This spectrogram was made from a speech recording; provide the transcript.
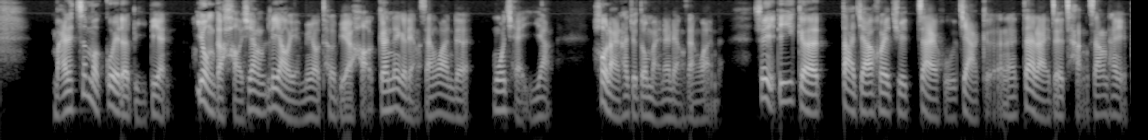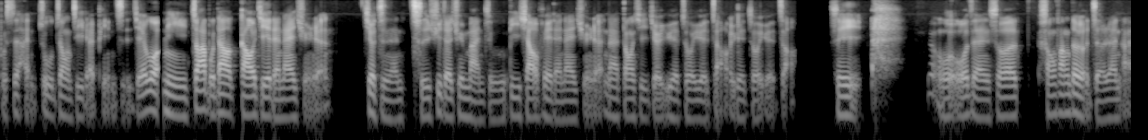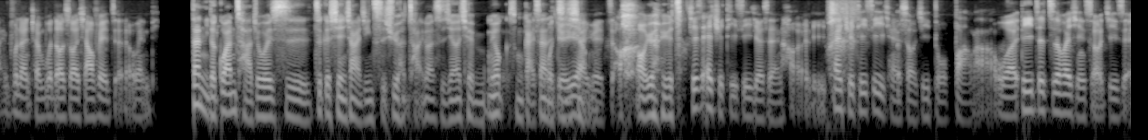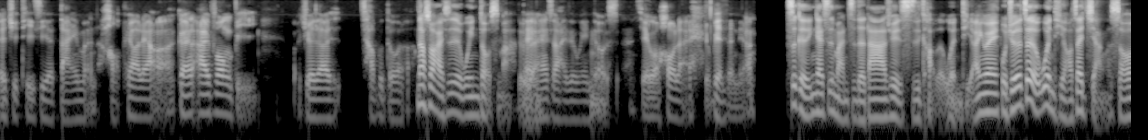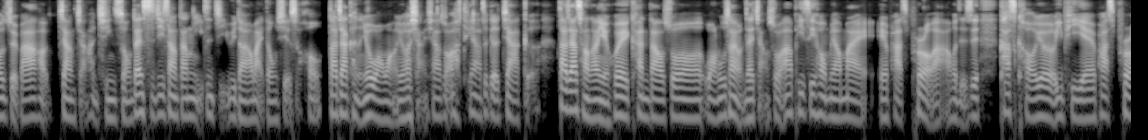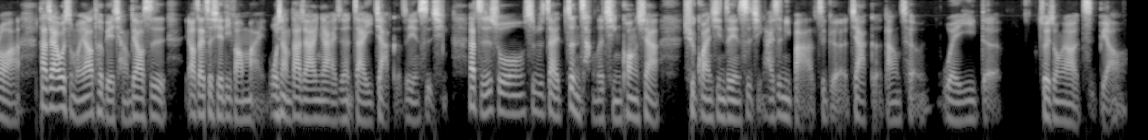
买了这么贵的笔电，用的好像料也没有特别好，跟那个两三万的摸起来一样。后来他就都买那两三万的，所以第一个。大家会去在乎价格，那再来这厂商他也不是很注重自己的品质，结果你抓不到高阶的那一群人，就只能持续的去满足低消费的那一群人，那东西就越做越糟，越做越糟。所以，我我只能说双方都有责任啊，不能全部都说消费者的问题。但你的观察就会是这个现象已经持续很长一段时间，而且没有什么改善的迹象。越来越早哦，越来越早。其实 HTC 就是很好的例子。HTC 以前手机多棒啊！我第一只智慧型手机是 HTC 的 Diamond，好漂亮啊！跟 iPhone 比，我觉得差不多了。那时候还是 Windows 嘛，对不对？那时候还是 Windows，结果后来就变成那样。这个应该是蛮值得大家去思考的问题啊，因为我觉得这个问题哈，在讲的时候嘴巴好这样讲很轻松，但实际上当你自己遇到要买东西的时候，大家可能又往往又要想一下说啊，天啊，这个价格，大家常常也会看到说网络上有人在讲说啊，PC Home 要卖 AirPods Pro 啊，或者是 Costco 又有一批 AirPods Pro 啊，大家为什么要特别强调是要在这些地方买？我想大家应该还是很在意价格这件事情。那只是说是不是在正常的情况下去关心这件事情，还是你把这个价格当成？唯一的最重要的指标。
